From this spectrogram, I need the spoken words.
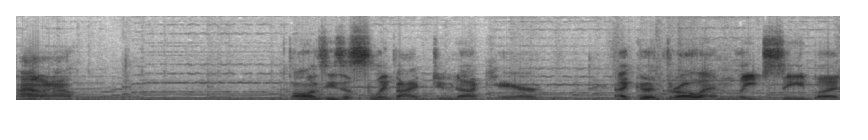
I don't know. As long as he's asleep, I do not care. I could throw in Leech Seed, but...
